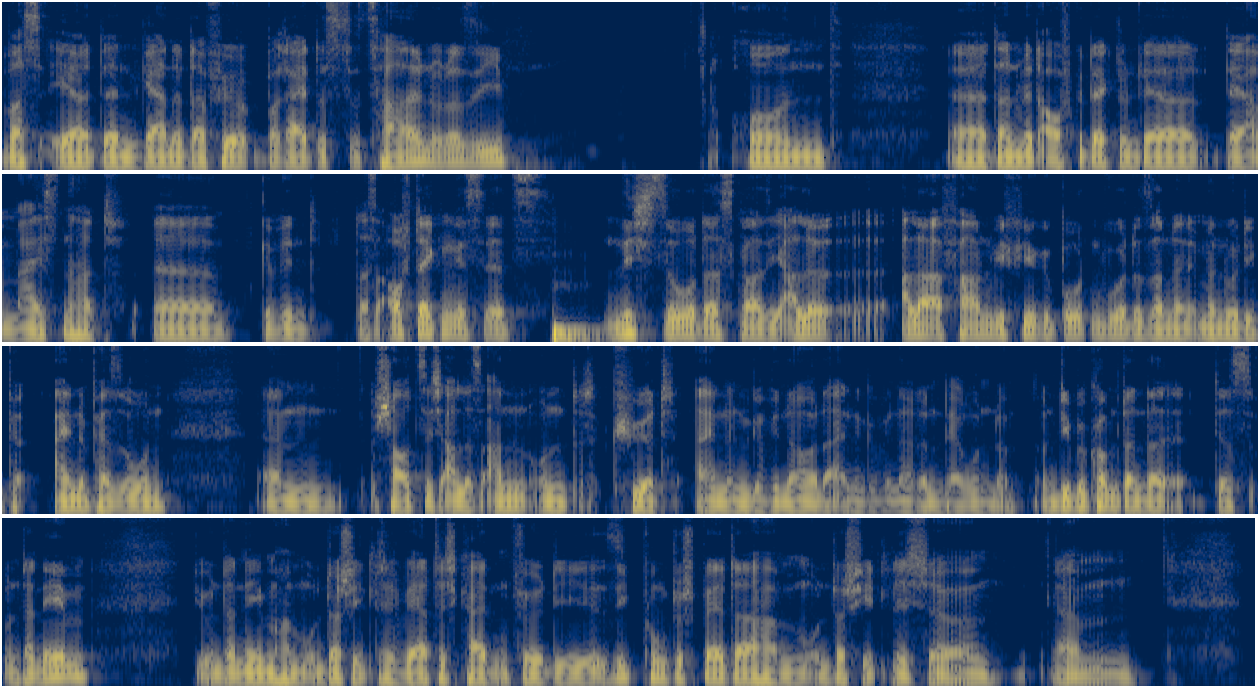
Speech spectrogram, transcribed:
was er denn gerne dafür bereit ist zu zahlen oder sie. Und äh, dann wird aufgedeckt und der, der am meisten hat, äh, gewinnt. Das Aufdecken ist jetzt nicht so, dass quasi alle, alle erfahren, wie viel geboten wurde, sondern immer nur die eine Person ähm, schaut sich alles an und kürt einen Gewinner oder eine Gewinnerin der Runde. Und die bekommt dann da, das Unternehmen. Die Unternehmen haben unterschiedliche Wertigkeiten für die Siegpunkte später, haben unterschiedliche, ähm,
